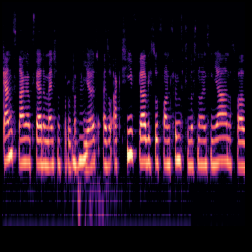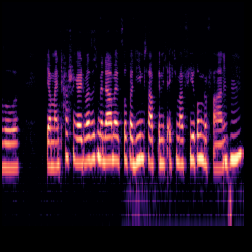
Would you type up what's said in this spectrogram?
ganz lange Pferde Menschen fotografiert. Mhm. Also aktiv, glaube ich, so von 15 bis 19 Jahren. Das war so, ja, mein Taschengeld, was ich mir damals so verdient habe, bin ich echt immer viel rumgefahren. Mhm.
